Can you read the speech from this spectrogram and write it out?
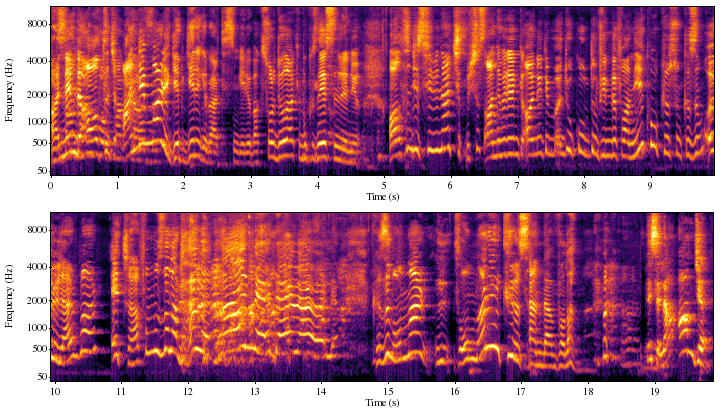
annem de İnsandan altıncı annem lazım. var ya ge- gene gebertesim geliyor bak sonra diyorlar ki bu kız neye sinirleniyor altıncı filmler çıkmışız anneme dedim ki anneciğim ben çok korktum filmde falan niye korkuyorsun kızım ölüler var etrafımızdalar ben de anne deme öyle kızım onlar onlar ürküyor senden falan Mesela amca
